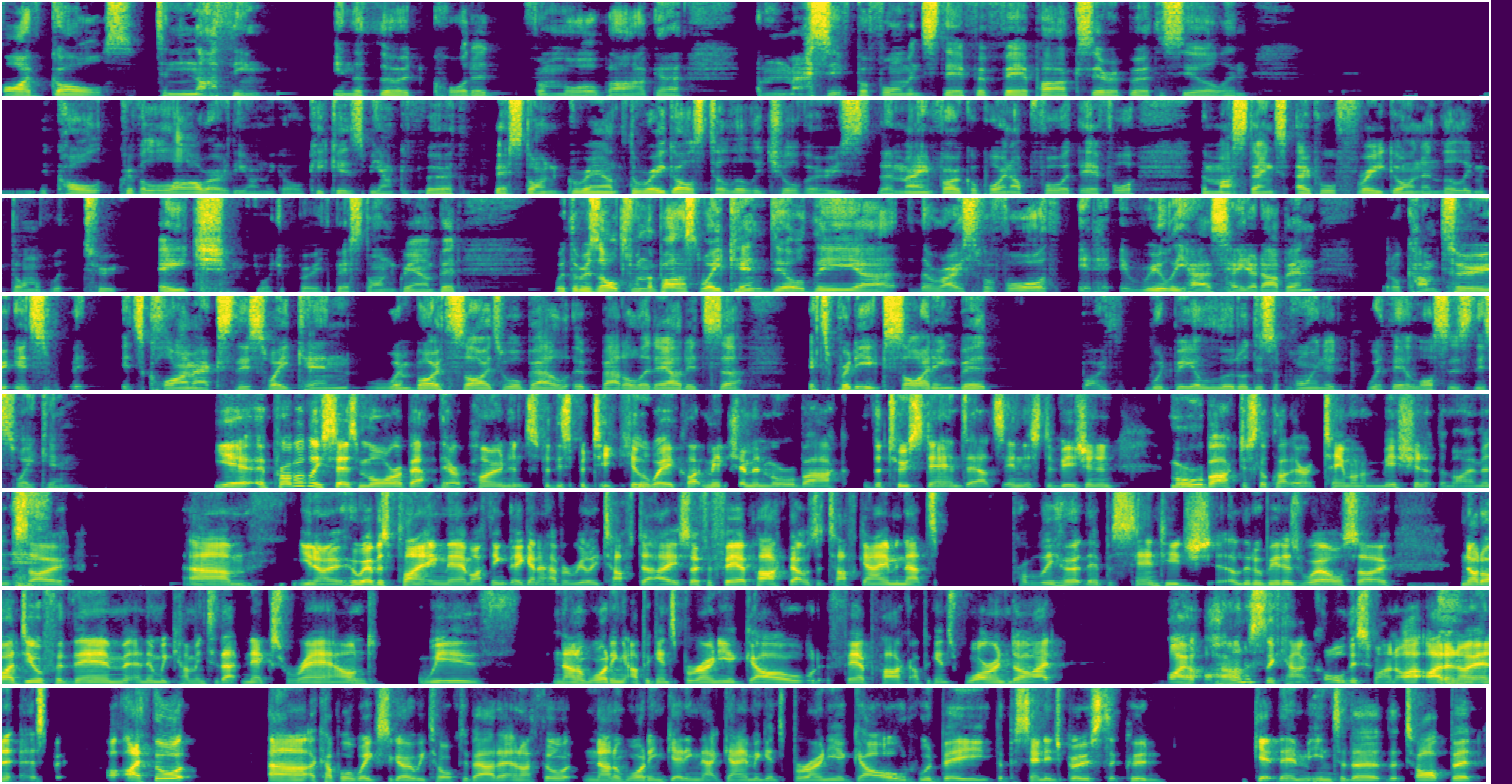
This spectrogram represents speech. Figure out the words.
Five goals to nothing in the third quarter from Mooroolbark. Barker. a massive performance there for Fair Park, Sarah Berthasile, and Nicole Crivellaro, the only goal kickers. Bianca Firth, best on ground. Three goals to Lily Chilver, who's the main focal point up forward there for the Mustangs. April Freegon and Lily McDonald with two each. Georgia Booth, best on ground. But with the results from the past weekend, Dill, the uh, the race for fourth, it it really has heated up, and it'll come to its its climax this weekend when both sides will battle battle it out. It's uh, it's pretty exciting, but both would be a little disappointed with their losses this weekend. Yeah, it probably says more about their opponents for this particular mm. week. Like Mitcham and Mooroolbark, the two standouts in this division, and Mooroolbark just look like they're a team on a mission at the moment. So, um, you know, whoever's playing them, I think they're going to have a really tough day. So for Fair Park, that was a tough game, and that's probably hurt their percentage a little bit as well. So, mm-hmm. not ideal for them. And then we come into that next round with Nana Nunawading up against Boronia Gold, Fair Park up against Warrandyte. I, I honestly can't call this one. I, I don't know. And it, I thought uh, a couple of weeks ago we talked about it, and I thought Nunawading in getting that game against Boronia Gold would be the percentage boost that could get them into the the top. But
